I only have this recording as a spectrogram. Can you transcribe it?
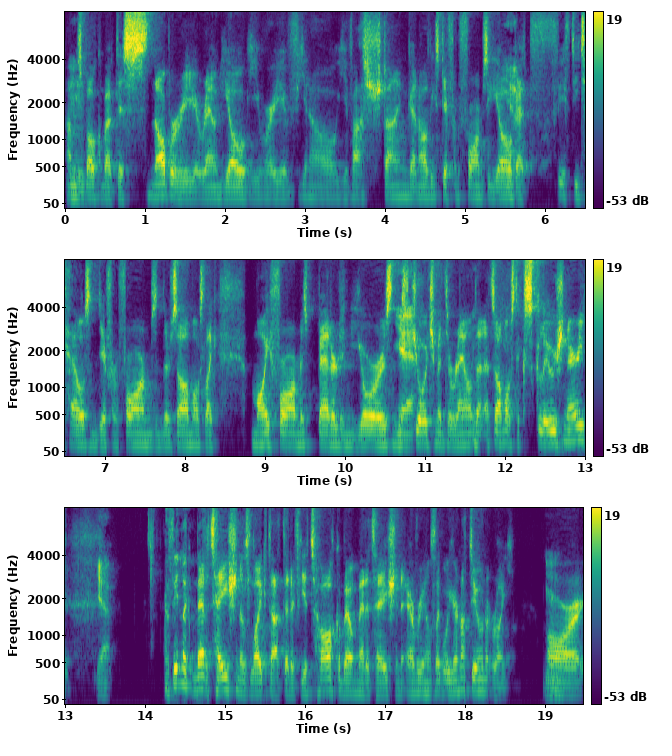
and mm. we spoke about this snobbery around yogi where you've you know you've ashtanga and all these different forms of yoga yeah. 50,000 different forms and there's almost like my form is better than yours and yeah. there's judgment around it it's almost exclusionary yeah I feel like meditation is like that that if you talk about meditation everyone's like well you're not doing it right mm. or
